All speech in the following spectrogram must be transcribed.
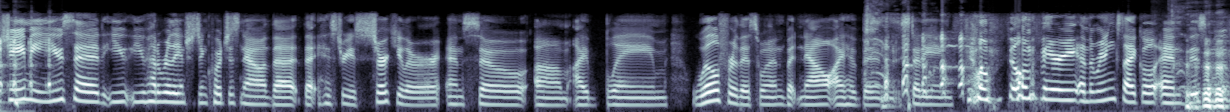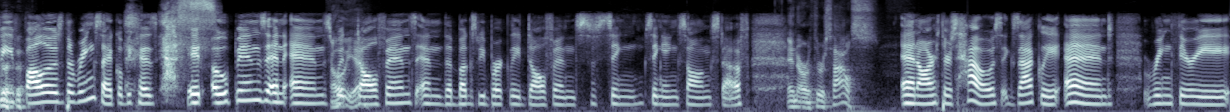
jamie you said you you had a really interesting quote just now that that history is circular and so um, i blame will for this one but now i have been studying film film theory and the ring cycle and this movie follows the ring cycle because it opens and ends Oh, with yeah. dolphins and the Busby Berkeley dolphins sing singing song stuff In Arthur's house. And Arthur's house exactly and ring theory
